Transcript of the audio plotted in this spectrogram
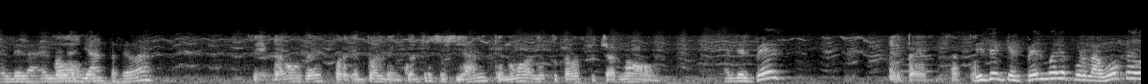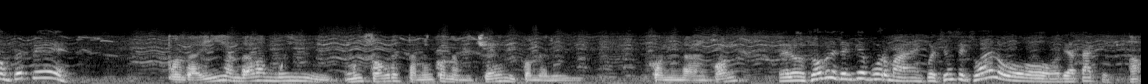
El de, la, el de las llantas, ¿verdad? sí, luego ves, por ejemplo, al de Encuentro Social, que no había tocado escucharlo El del pez. El pez, exacto. Dicen que el pez muere por la boca, don Pepe. Pues de ahí andaba muy, muy sobres también con la Michelle y con el, con el Naranjón. Pero sobres en qué forma? ¿En cuestión sexual o de ataque? Ah,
